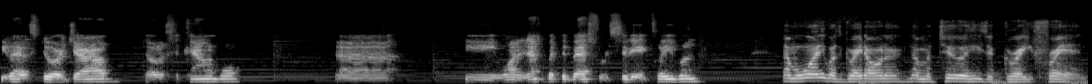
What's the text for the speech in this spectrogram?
He let us do our job, held us accountable. Uh, he wanted nothing but the best for the city of Cleveland. Number one, he was a great owner. Number two, he's a great friend.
